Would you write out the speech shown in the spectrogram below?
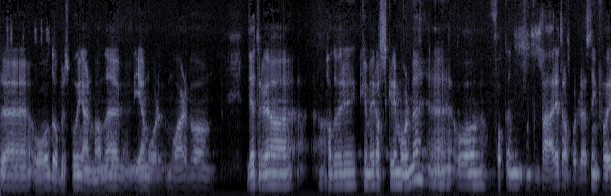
og dobbeltspor jernbane via Moelv. Det tror jeg hadde vært kommet raskere i mål med, og fått en bedre transportløsning for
